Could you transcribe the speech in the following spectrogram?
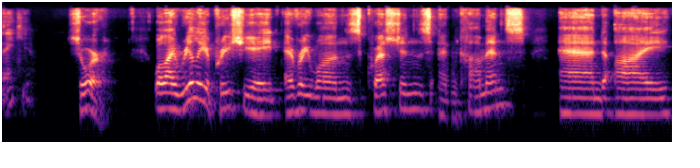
Thank you. Sure. Well, I really appreciate everyone's questions and comments, and I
